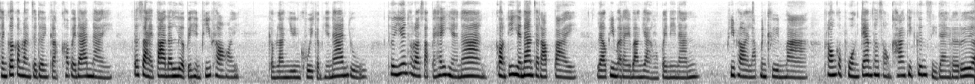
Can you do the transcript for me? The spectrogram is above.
ฉันก็กำลังจะเดินกลับเข้าไปด้านใน แต่สายตาดันเหลือไปเห็นพี่พลอยกำลังยืนคุยกับเฮียน่านอยู่ เธอยื่นโทรศัพท์ไปให้เฮียน่าน ก่อนที่เฮียน่านจะรับไป แล้วพิมพ์อะไรบางอย่างลงไปในนั้น พี่พลอยรับมันคืนมา พร้อมกับพวงแก้มทั้งสองข้างที่ขึ้นสีแดงระเรื่อ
